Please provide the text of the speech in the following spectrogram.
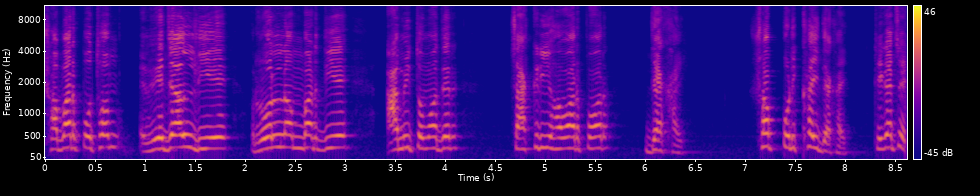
সবার প্রথম রেজাল্ট দিয়ে রোল নাম্বার দিয়ে আমি তোমাদের চাকরি হওয়ার পর দেখাই। সব পরীক্ষাই দেখাই, ঠিক আছে?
